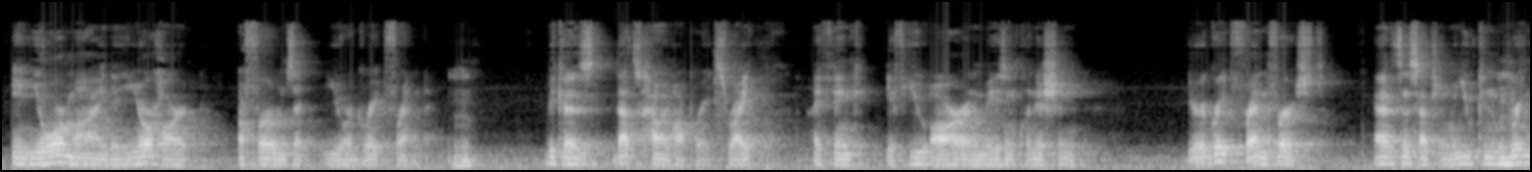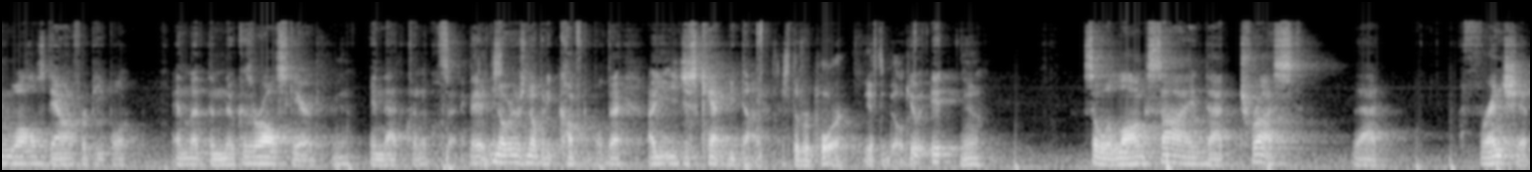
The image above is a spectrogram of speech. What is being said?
in your mind and in your heart affirms that you're a great friend? Mm-hmm. Because that's how it operates right? I think if you are an amazing clinician you're a great friend first at its inception. When you can mm-hmm. bring walls down for people and let them know because they're all scared in that clinical setting they, no, there's nobody comfortable that uh, you just can't be done It's the rapport you have to build. it, it, yeah. so alongside that trust that friendship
